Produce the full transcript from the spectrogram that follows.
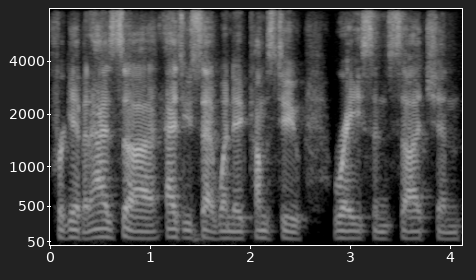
forgiven. As uh as you said when it comes to race and such and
